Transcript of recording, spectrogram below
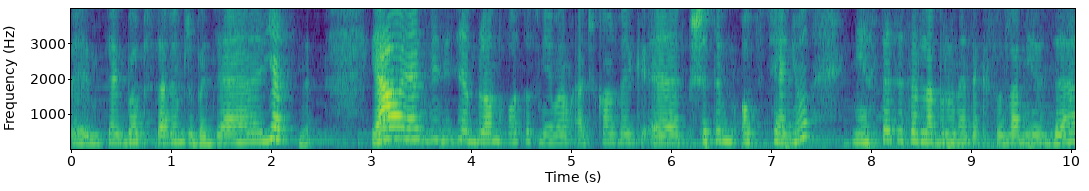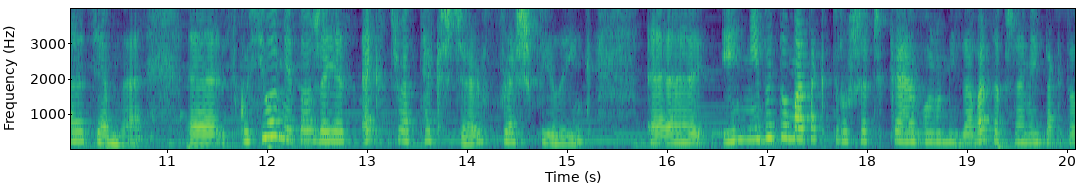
więc jakby obstawiam, że będzie jasny. Ja, jak widzicie, blond włosów nie mam, aczkolwiek e, przy tym odcieniu niestety te dla brunetek są dla mnie za ciemne. E, skusiło mnie to, że jest extra texture, fresh feeling i niby to ma tak troszeczkę wolumizować, a przynajmniej tak to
